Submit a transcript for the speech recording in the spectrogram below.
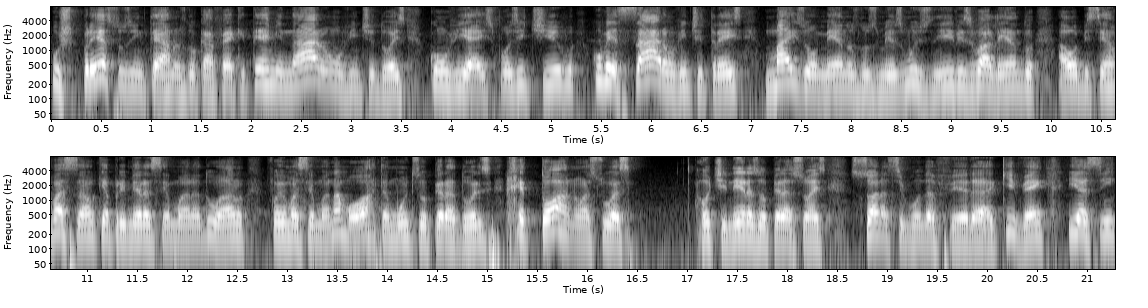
os preços internos do café que terminaram o 22 com viés positivo, começaram o 23 mais ou menos nos mesmos níveis, valendo a observação que a primeira semana do ano foi uma semana morta muitos operadores retornam às suas rotineiras operações só na segunda-feira que vem. E assim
